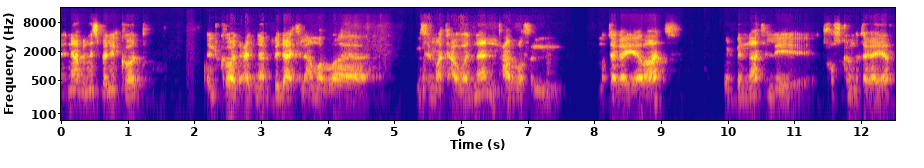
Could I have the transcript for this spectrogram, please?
هنا بالنسبة لل code ال code عندنا بداية الأمر آه، مثل ما تعودنا نعرف المتغيرات وال pin ات اللي تخص كل متغير.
